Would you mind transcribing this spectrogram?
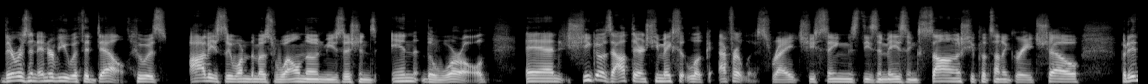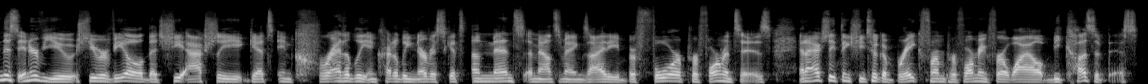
there was an interview with Adele, who is obviously one of the most well known musicians in the world. And she goes out there and she makes it look effortless, right? She sings these amazing songs, she puts on a great show. But in this interview, she revealed that she actually gets incredibly, incredibly nervous, gets immense amounts of anxiety before performances. And I actually think she took a break from performing for a while because of this.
